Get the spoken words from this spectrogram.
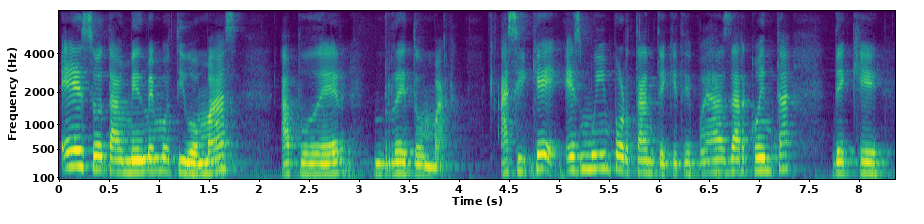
Eso también me motivó más a poder retomar. Así que es muy importante que te puedas dar cuenta de que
